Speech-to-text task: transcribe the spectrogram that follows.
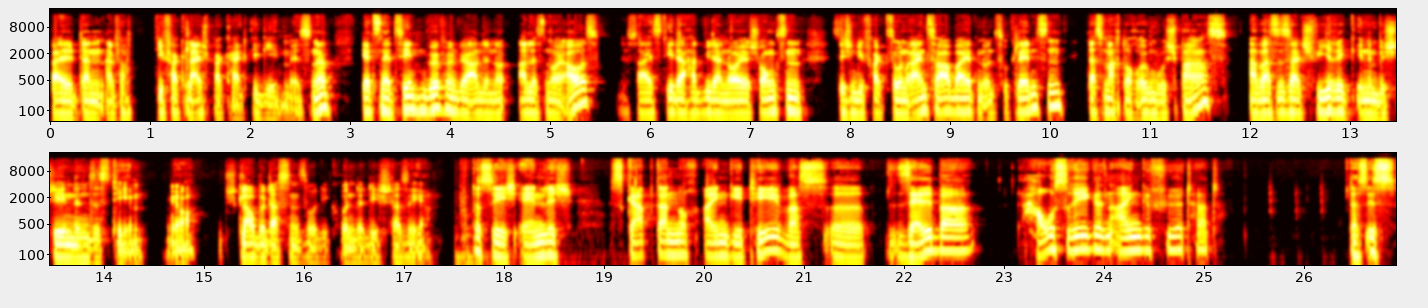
weil dann einfach die Vergleichbarkeit gegeben ist. Ne? Jetzt in der zehnten würfeln wir alle alles neu aus. Das heißt, jeder hat wieder neue Chancen, sich in die Fraktion reinzuarbeiten und zu glänzen. Das macht auch irgendwo Spaß, aber es ist halt schwierig in einem bestehenden System. Ja, ich glaube, das sind so die Gründe, die ich da sehe. Das sehe ich ähnlich. Es gab dann noch ein GT, was äh, selber Hausregeln eingeführt hat. Das ist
